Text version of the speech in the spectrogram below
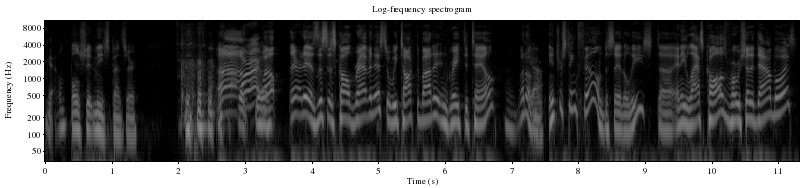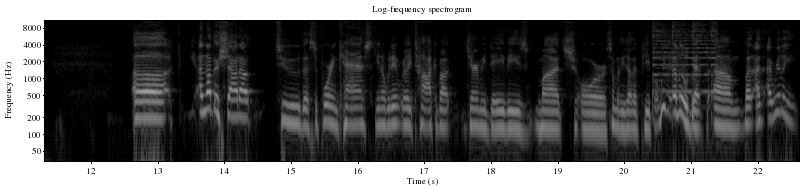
Yeah. Don't bullshit me, Spencer. uh, all right, well, there it is. This is called Ravenous, and we talked about it in great detail. What an Yeah. interesting film, to say the least. Uh, any last calls before we shut it down, boys? Uh, another shout out to the supporting cast. You know, we didn't really talk about Jeremy Davies much or some of these other people. A little bit, um, but I, I really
